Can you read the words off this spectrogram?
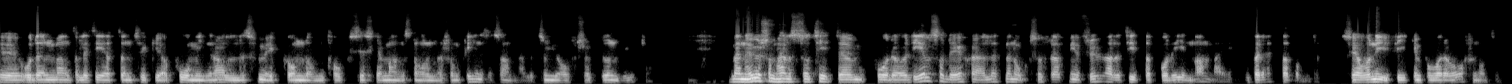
Eh, och den mentaliteten tycker jag påminner alldeles för mycket om de toxiska mansnormer som finns i samhället som jag har försökt undvika. Men hur som helst så tittade jag på det, och dels av det skälet men också för att min fru hade tittat på det innan mig och berättat om det. Så jag var nyfiken på vad det var för någonting.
